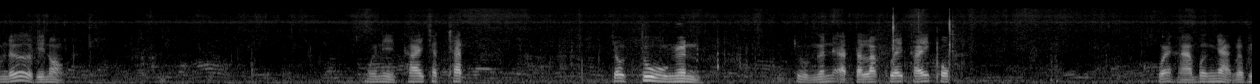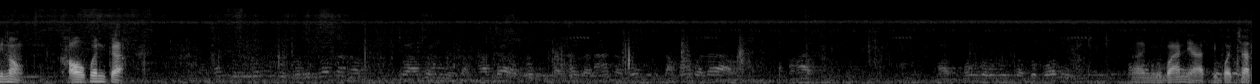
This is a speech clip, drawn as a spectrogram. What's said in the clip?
ำๆเด้อพี่น้องมื้อนี้ทายชัดๆ เจ้าตู้เงิน ตู้เงินอัตลักษณ์กล้วยไทยครบ ไว้หาเบื้องยากแล้วพี่น้อง เขาเพิ่นกะทายหมู่บ้านเนี่ยอาจสิบชัด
